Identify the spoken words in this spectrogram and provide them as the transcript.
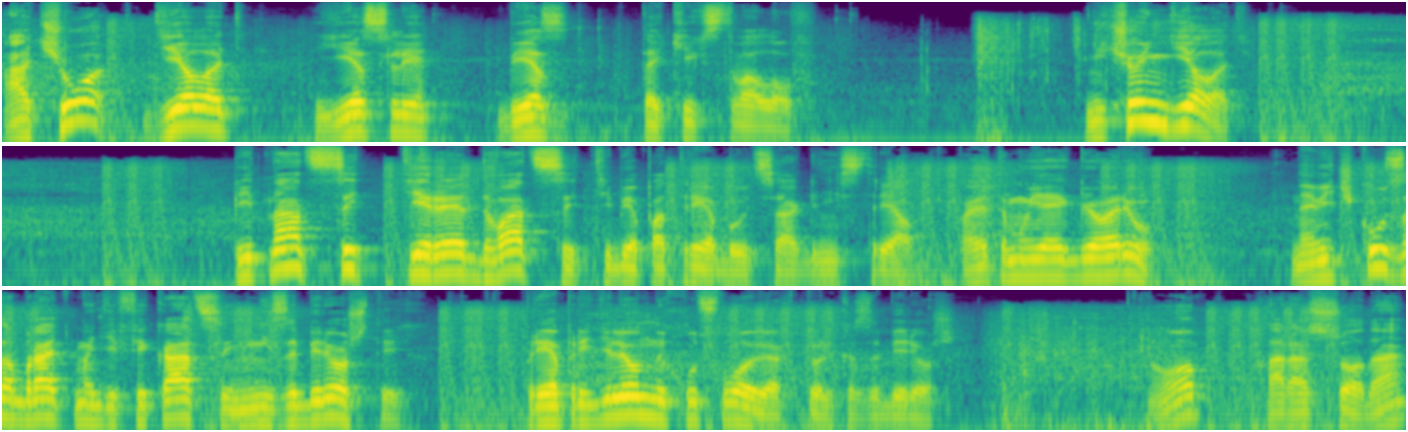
А что делать, если без таких стволов? Ничего не делать. 15-20 тебе потребуется огнестрел. Поэтому я и говорю. Новичку забрать модификации не заберешь ты их. При определенных условиях только заберешь. Оп, хорошо, да?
